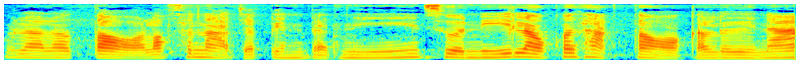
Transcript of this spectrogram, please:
เวลาเราต่อลักษณะจะเป็นแบบนี้ ส่วนนี้เราก็ถักต่อกันเลยนะ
